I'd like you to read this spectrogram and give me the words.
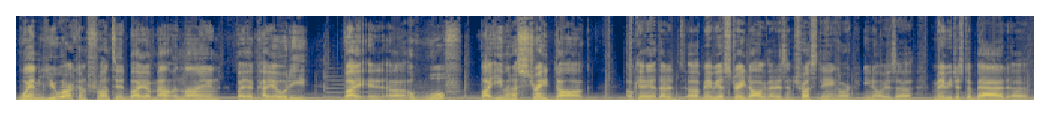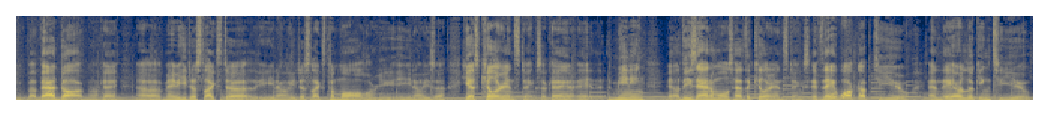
When you are confronted by a mountain lion, by a coyote, by a, uh, a wolf, by even a stray dog, okay that uh, maybe a stray dog that isn't trusting or you know is a maybe just a bad uh, a bad dog okay? Uh, maybe he just likes to you know he just likes to maul or he, you know he's a he has killer instincts okay? It, meaning you know, these animals have the killer instincts. If they walk up to you and they are looking to you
